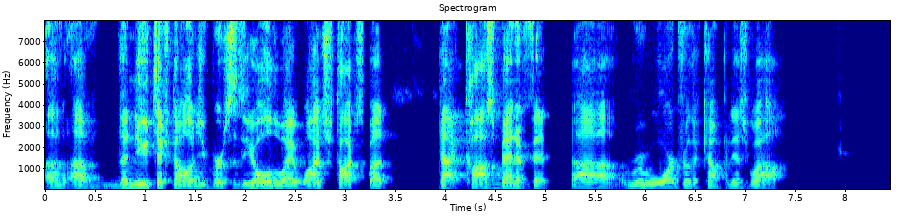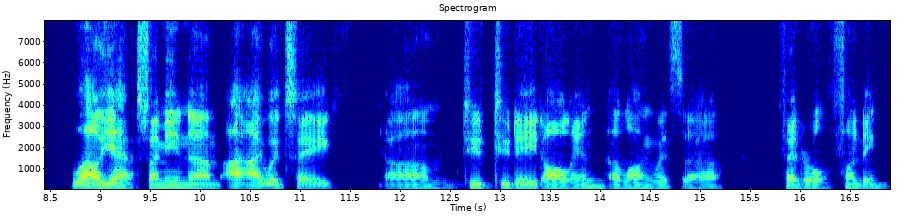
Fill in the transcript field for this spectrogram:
of, of the new technology versus the old way. Why don't you talk about that cost benefit uh, reward for the company as well? Well yes. I mean um, I, I would say um, to to date all in, along with uh, federal funding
